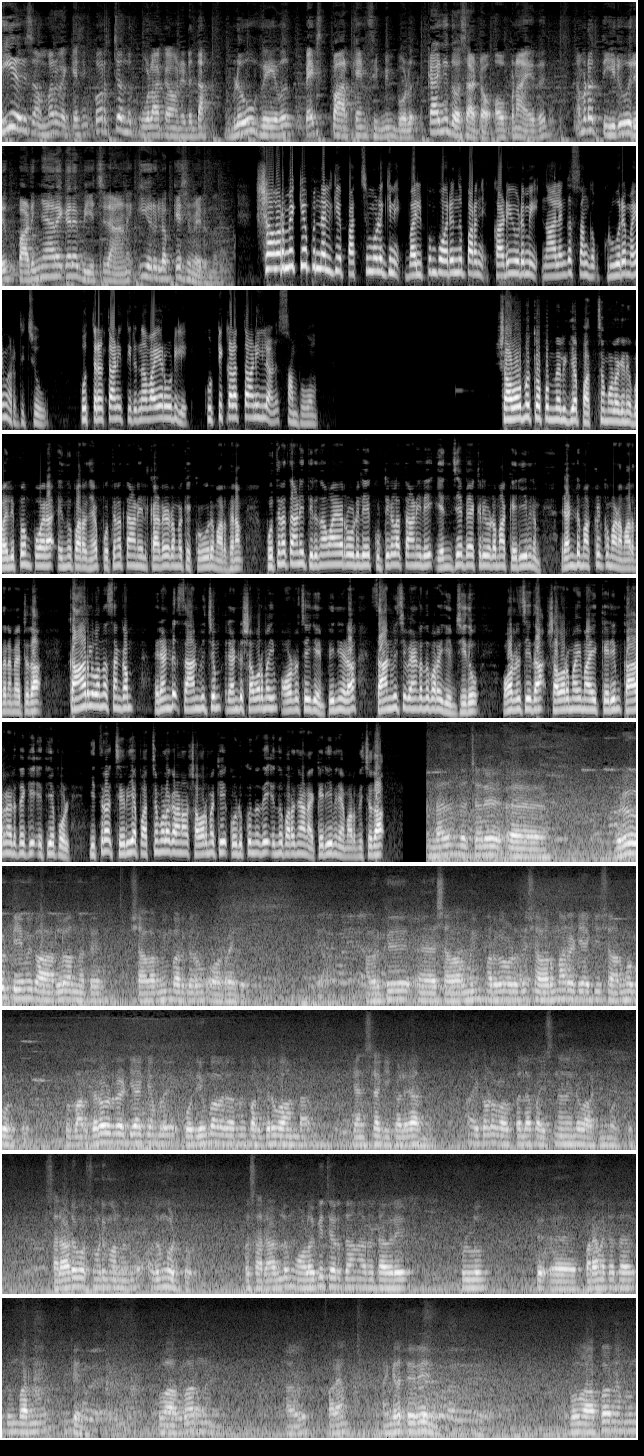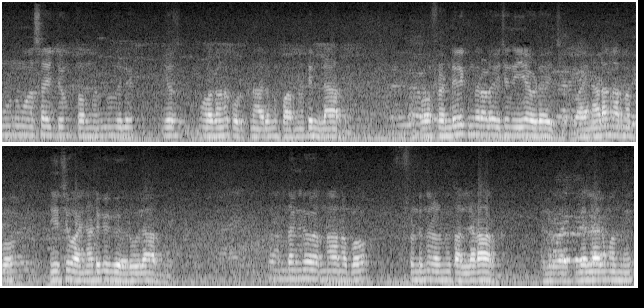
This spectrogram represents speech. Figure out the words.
ഈ ഒരു summer vacation കുറച്ചൊന്ന് കൂളാക്കാൻ വേണ്ടിയിട്ട് ദാ ബ്ലൂ വേവ് പെക്സ് പാർക്ക് ആൻഡ് സ്വിമ്മിംഗ് പൂൾ കഴിഞ്ഞ ദിവസം കേട്ടോ ഓപ്പൺ ആയത്. നമ്മുടെ തിരൂര് പടിഞ്ഞാറേക്കര ബീച്ചിലാണ് ഈ ഒരു ലൊക്കേഷൻ വരുന്നത്. ഷവർമ്മയ്ക്കൊപ്പം നൽകിയ പച്ചമുളകിന് വലിപ്പം പോരെന്ന് പറഞ്ഞ് കടയുടമയെ നാലംഗ സംഘം ക്രൂരമായി മർദ്ദിച്ചു. പുത്തനത്താണി തിരുനവായ റോഡിലെ കുട്ടിക്കളത്താണിയിലാണ് സംഭവം. ഷവർമ്മയ്ക്കൊപ്പം നൽകിയ പച്ചമുളകിന് വലിപ്പം പോരാ എന്ന് പറഞ്ഞ് പുത്തനത്താണിയിൽ കടയുടമയ്ക്ക് ക്രൂരമർദ്ദനം. പുത്തനത്താണി തിരുനവായ റോഡിലെ കുട്ടികളത്താണിയിലെ എൻ ജെ ബേക്കറി ഉടമ കരീമിനും രണ്ട് മക്കൾക്കുമാണ് മർദ്ദനമേറ്റത്. കാറിൽ വന്ന സംഘം രണ്ട് സാൻഡ്വിച്ചും രണ്ട് ഷവർമയും ഓർഡർ ചെയ്യുകയും പിന്നീട് സാൻഡ്വിച്ച് വേണ്ടെന്ന് പറയുകയും ചെയ്തു. ഓർഡർ ചെയ്ത ഷവർമ്മയുമായി കരീം കാറിനടുത്തേക്ക് എത്തിയപ്പോൾ ഇത്ര ചെറിയ പച്ചമുളകാണോ ഷവർമ്മയ്ക്ക് കൊടുക്കുന്നത് എന്ന് പറഞ്ഞാണ് കരീമിനെ മർദ്ദിച്ചത്. ഒരു ടീം കാറിൽ വന്നിട്ട് ഷവർമയും ബർഗറും ഓർഡർ ചെയ്തു. അവർക്ക് ഷവർമയും ബർഗർ കൊടുത്ത് ഷവർമ റെഡിയാക്കി ഷവർമ കൊടുത്തു. ഇപ്പോൾ ബർഗർ റെഡിയാക്കി നമ്മൾ പൊതിയുമ്പോൾ അവർ പറഞ്ഞു ബർഗർ വേണ്ട ക്യാൻസലാക്കി കളിയായിരുന്നു ആയിക്കോട്ടെ കുഴപ്പമില്ല പൈസ ഞാൻ വാക്കിങ് കൊടുത്തു. സലാഡ് കുറച്ചും കൂടി മറന്നിട്ട് അതും കൊടുത്തു. അപ്പോൾ സലാഡിൽ മുളക് ചെറുതാന്ന് പറഞ്ഞിട്ട് അവർ ഫുള്ളും പറയാൻ പറ്റാത്ത ഇതും പറഞ്ഞ് തരും. അപ്പോൾ വാപ്പ പറഞ്ഞ് അത് പറയാം. ഭയങ്കര തെറിയായിരുന്നു. അപ്പോൾ വാപ്പ പറഞ്ഞ് നമ്മൾ മൂന്ന് മാസമായിട്ടും തുറന്നതിൽ ഈ മുളകാണ് കൊടുക്കുന്നത്. ആരും ഒന്നും പറഞ്ഞിട്ടില്ല പറഞ്ഞു അപ്പോൾ ഫ്രണ്ടിൽ നിൽക്കുന്ന ഒരാൾ ചോദിച്ചു നീ എവിടെ? ചോദിച്ചു. വയനാടാന്ന് പറഞ്ഞപ്പോൾ നീ ചോദിച്ചു വയനാട്ടിലേക്ക് കയറൂല പറഞ്ഞു അപ്പോൾ എന്തങ്ങനെ പറഞ്ഞു പറഞ്ഞപ്പോൾ ഫ്രണ്ടിൽ നിന്ന് ഒരാളൊന്ന് തല്ലടാ പറഞ്ഞു അതിൽ വയറ്റിലെല്ലാവരും വന്ന്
